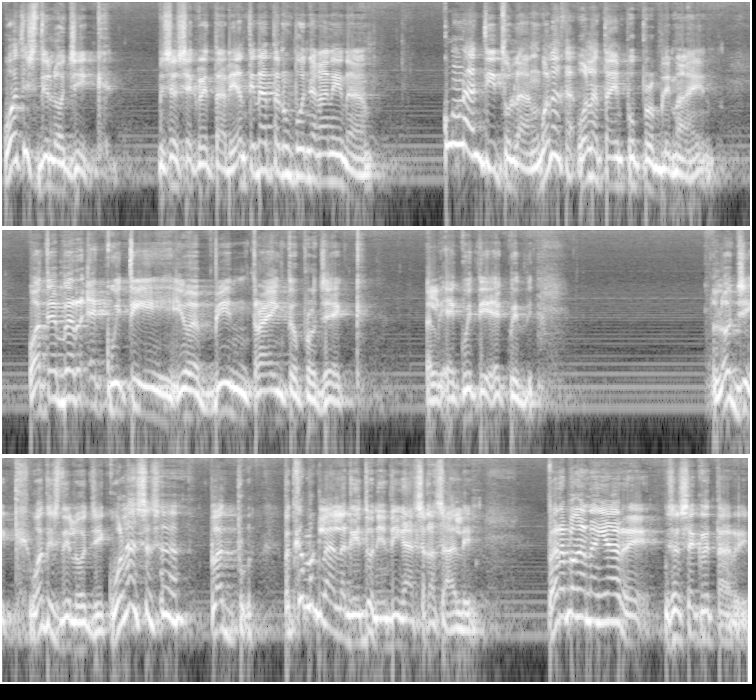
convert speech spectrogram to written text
What is the logic, Mr. Secretary? Ang tinatanong po niya kanina, kung nandito lang, wala, wala tayong po problemahin. Whatever equity you have been trying to project, well, equity, equity, logic, what is the logic? Wala sa sa flood, ba't ka maglalagay doon, hindi nga sa kasali? Para ba nga nangyari, Mr. Secretary,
